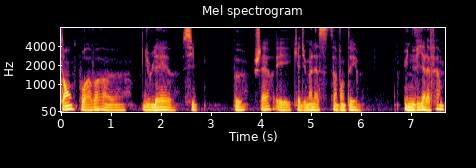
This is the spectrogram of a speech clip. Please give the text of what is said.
tant pour avoir euh, du lait euh, si peu cher et qui a du mal à s'inventer une vie à la ferme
